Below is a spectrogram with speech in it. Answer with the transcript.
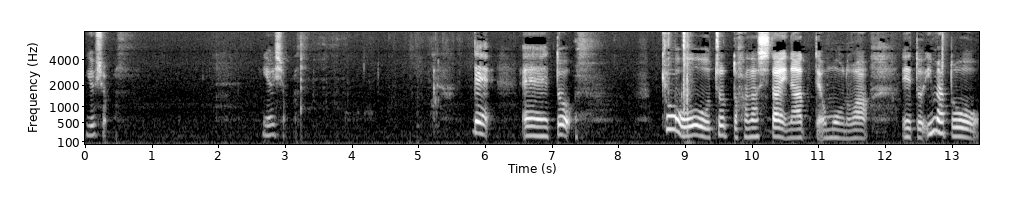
よいしょ。よいしょ。でえっ、ー、と今日ちょっと話したいなって思うのはえっ、ー、と今と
